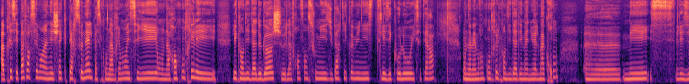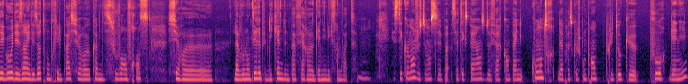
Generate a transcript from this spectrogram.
Après, c'est pas forcément un échec personnel parce qu'on a vraiment essayé, on a rencontré les, candidats de gauche, de la France Insoumise, du Parti communiste, les écolos, etc. On a même rencontré le candidat d'Emmanuel Macron. Euh, mais les égaux des uns et des autres ont pris le pas sur, euh, comme souvent en France, sur euh, la volonté républicaine de ne pas faire gagner l'extrême droite. Et c'était comment justement cette expérience de faire campagne contre, d'après ce que je comprends, plutôt que pour gagner?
